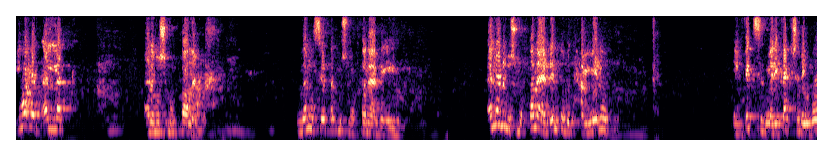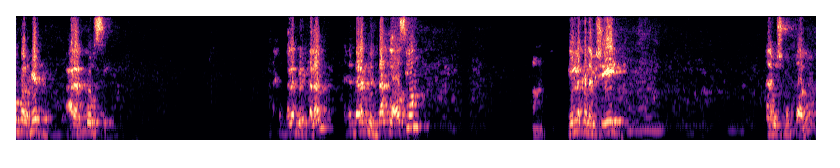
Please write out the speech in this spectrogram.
في واحد قال لك أنا مش مقتنع. أنا سيادتك مش مقتنع بإيه؟ قال لي أنا مش مقتنع إن أنتوا بتحملوا ال fixed manufacturing overhead على الكرسي واخد بالك من الكلام؟ واخد بالك من الدخل أصلا؟ يقول لك أنا مش إيه؟ أنا مش مقتنع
